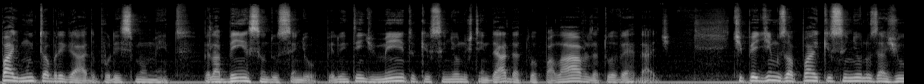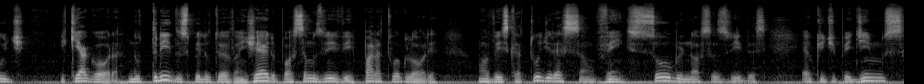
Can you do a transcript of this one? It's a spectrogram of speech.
Pai, muito obrigado por esse momento, pela bênção do Senhor, pelo entendimento que o Senhor nos tem dado da tua palavra, da tua verdade. Te pedimos, ó Pai, que o Senhor nos ajude e que agora, nutridos pelo teu evangelho, possamos viver para a tua glória, uma vez que a tua direção vem sobre nossas vidas. É o que te pedimos,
